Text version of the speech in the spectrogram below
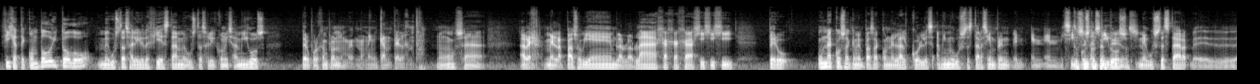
Fíjate, con todo y todo, me gusta salir de fiesta, me gusta salir con mis amigos, pero por ejemplo, no me, no me encanta el antro, ¿no? O sea, a ver, me la paso bien, bla, bla, bla, jajaja, jijiji, pero una cosa que me pasa con el alcohol es, a mí me gusta estar siempre en, en- en- en mis cinco, cinco sentidos, sentidos. me gusta estar eh,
